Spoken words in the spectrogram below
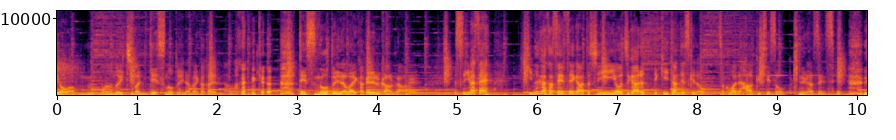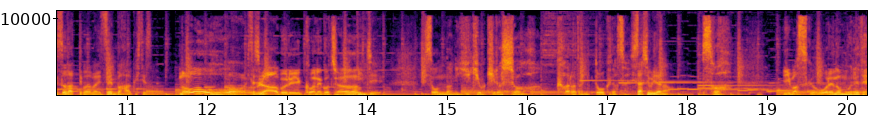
今日はもものの一番にデスノートに名前書かれるな。デスノートに名前書かれるからな俺すいません衣笠先生が私に用事があるって聞いたんですけどそこまで把握してそう。衣笠先生。嘘だってことまで全部把握してそう。おおう久しぶり。ラブリー子猫ちゃん。銀次。そんなに息を切らしちゃ体に毒だぜ久しぶりだな。さあ今すぐ俺の胸で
